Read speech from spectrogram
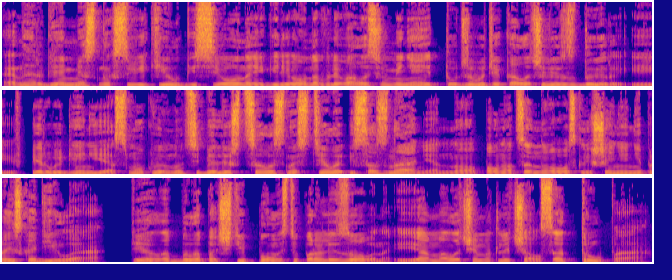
Энергия местных светил Гессиона и Гериона вливалась в меня и тут же вытекала через дыры, и в первый день я смог вернуть себе лишь целостность тела и сознания, но полноценного воскрешения не происходило. Тело было почти полностью парализовано, и я мало чем отличался от трупа.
